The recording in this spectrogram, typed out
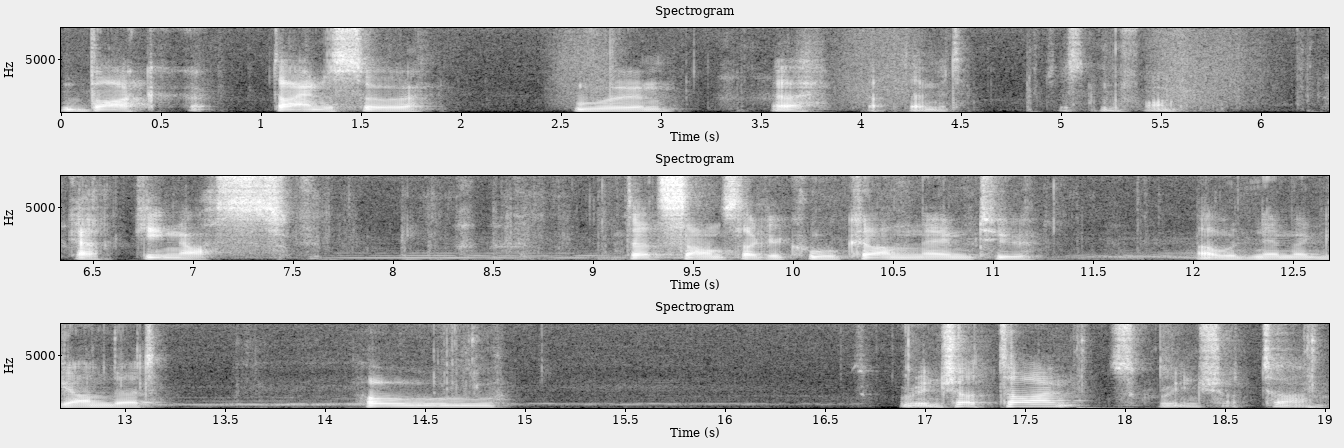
bug, dinosaur, worm. Uh, God damn it. Just move on. Karkinos. That sounds like a cool gun name too. I would name a gun that. Oh. Screenshot time. Screenshot time.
